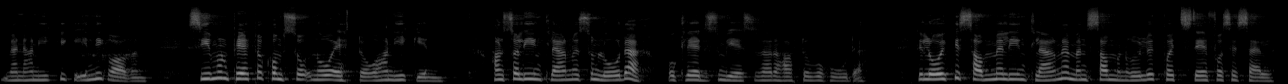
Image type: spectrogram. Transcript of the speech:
men han gikk ikke inn i graven. Simon Peter kom så, nå etter, og han gikk inn. Han så linklærne som lå der, og kledet som Jesus hadde hatt over hodet. Det lå ikke sammen med linklærne, men sammenrullet på et sted for seg selv.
